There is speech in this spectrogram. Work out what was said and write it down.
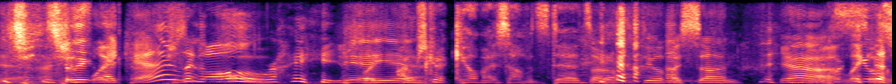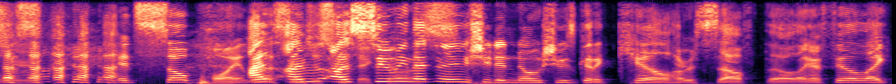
she's she's just like, "I can?" She's like, Oh. "Oh, right." She's Yeah, like, yeah. I'm just gonna kill myself instead, so I don't have to deal with my son. yeah, It's like so it's, weird. just, so I'm, pointless. and I'm just assuming that maybe she didn't know she was gonna kill herself, though. Like I feel like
